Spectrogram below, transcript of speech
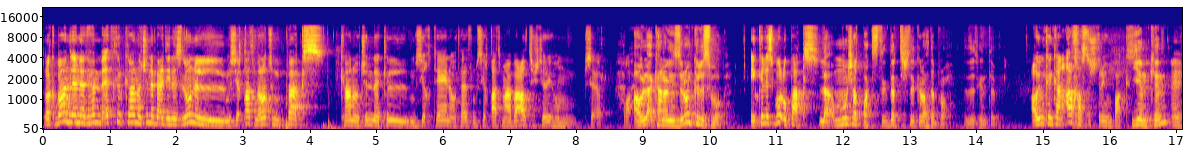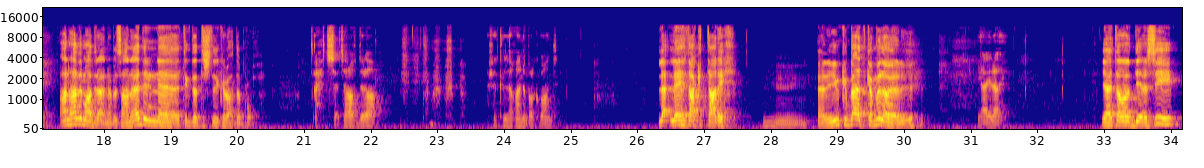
Rock Band لأن هم أذكر كانوا كنا بعد ينزلون الموسيقات مالتهم packs كانوا كنا كل موسيقتين أو ثلاث موسيقات مع بعض تشتريهم بسعر واحد. أو لا كانوا ينزلون كل أسبوع. إي كل أسبوع و packs. لا مو شرط packs تقدر تشتري كل واحدة بروح إذا كنت تبي. أو يمكن كان أرخص تشتريهم packs. يمكن. إيه أنا هذه ما أدري عنها بس أنا أدري إن تقدر تشتري كل واحدة بروح. أحد 9000 دولار. عشان كل أغاني ب Rock Band. لا ليه ذاك التاريخ؟ يعني يمكن بعد كملوا يعني. يا إلهي. يعني ترى ال DLC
